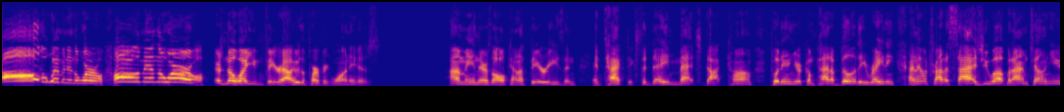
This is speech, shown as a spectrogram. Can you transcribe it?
all the women in the world, all the men in the world. There's no way you can figure out who the perfect one is. I mean, there's all kind of theories and, and tactics today. Match.com, put in your compatibility rating, and they'll try to size you up. But I'm telling you,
